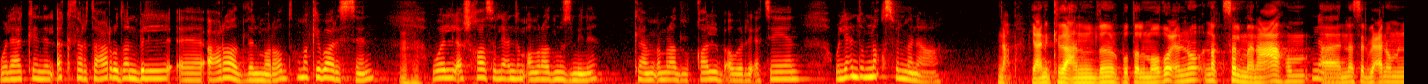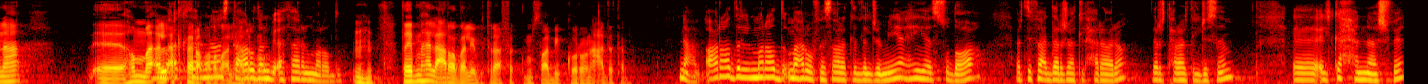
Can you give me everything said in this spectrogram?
ولكن الأكثر تعرضا بالأعراض للمرض هم كبار السن والأشخاص اللي عندهم أمراض مزمنة كامراض القلب أو الرئتين واللي عندهم نقص في المناعة نعم يعني كذا عن نربط الموضوع إنه نقص المناعة هم نعم. آه، الناس اللي بيعانوا منها آه، هم, هم الأكثر عرضة ناس لهذا تعرضا. بأثار المرض. طيب ما هي الأعراض اللي بترافق مصابي كورونا عادة نعم أعراض المرض معروفة صارت لدى الجميع هي الصداع ارتفاع درجات الحرارة درجة حرارة الجسم. آه، الكحة الناشفة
